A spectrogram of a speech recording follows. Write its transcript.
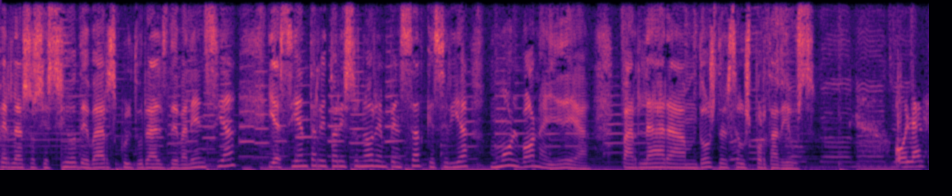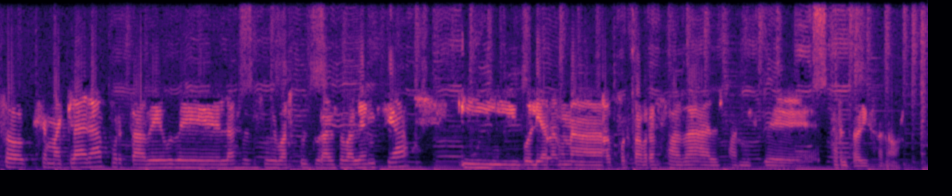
per l'Associació de Bars Culturals de València i així en territori sonor hem pensat que seria molt bona idea parlar amb dos dels seus portaveus. Hola, sóc Gemma Clara, portaveu de l'Associació de Bars Culturals de València i volia dar una forta abraçada als amics de Territori Sonor.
